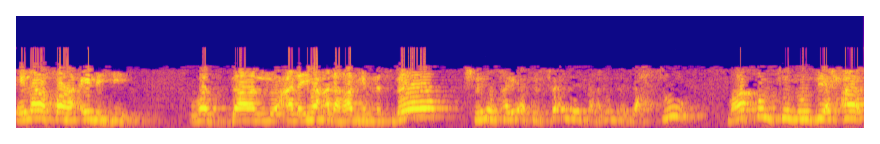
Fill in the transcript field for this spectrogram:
إلى فاعله. والدال عليها على هذه النسبة. شنو هيئة الفعل المعلوم نزحت ما قلت نزحت.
